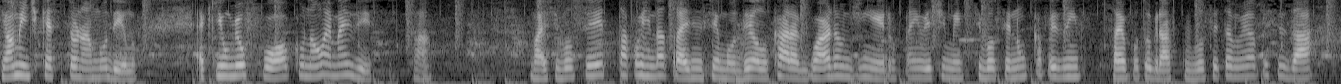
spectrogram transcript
realmente quer se tornar modelo, é que o meu foco não é mais esse, tá? Mas se você tá correndo atrás de ser modelo, cara, guarda um dinheiro para investimento. Se você nunca fez um ensaio fotográfico, você também vai precisar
